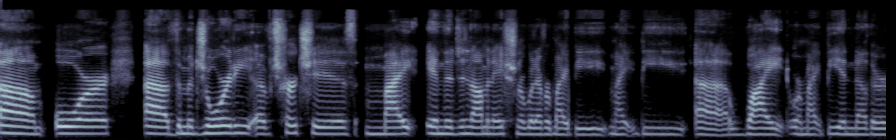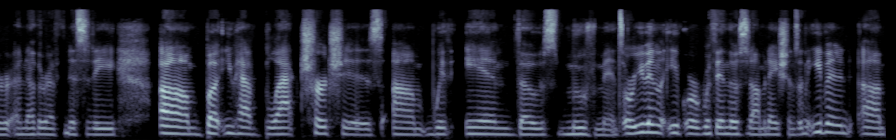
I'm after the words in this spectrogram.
um, or uh, the majority of churches might in the denomination or whatever might be might be uh, white or might be another another ethnicity. Um, but you have black churches um, within those movements or even or within those denominations. And even um,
